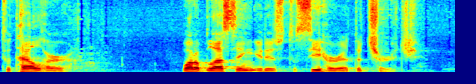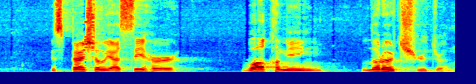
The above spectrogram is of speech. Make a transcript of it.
to tell her what a blessing it is to see her at the church. Especially, I see her welcoming little children,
